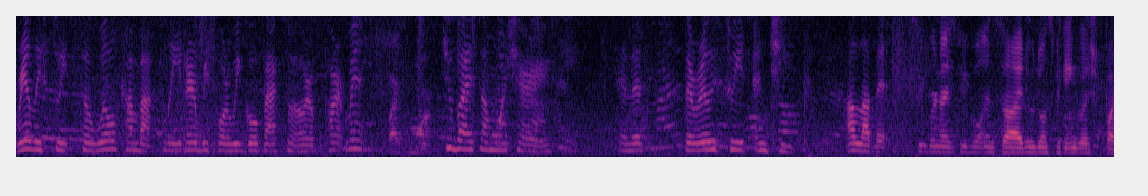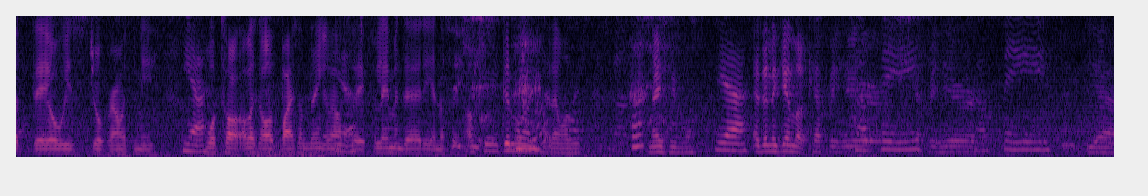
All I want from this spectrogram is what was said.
really sweet. So we'll come back later before we go back to our apartment buy some more. to buy some more cherries. And they're really sweet and cheap. I love it. Super nice people inside who don't speak English, but they always joke around with me. Yeah. We'll talk, like I'll buy something and I'll Yeah. say filet daddy, and they'll say okay, good one, and then we'll leave. Nice people. Yeah. And then again, look, cafe here, Cafe. cafe here, Cafe. yeah.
